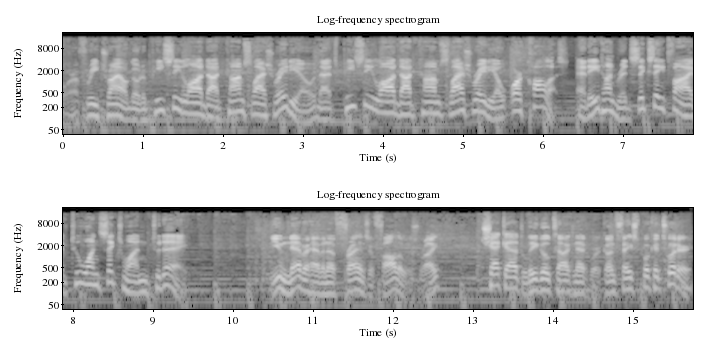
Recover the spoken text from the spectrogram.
For a free trial, go to pclaw.com slash radio. That's pclaw.com slash radio or call us at 800 685 2161 today. You never have enough friends or followers, right? Check out Legal Talk Network on Facebook and Twitter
